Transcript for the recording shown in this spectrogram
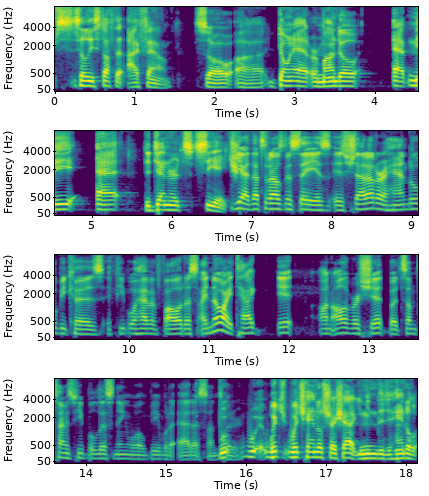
silly stuff that I found. So uh, don't at Armando, at me, at Degenerates CH. Yeah, that's what I was gonna say. Is is shout out our handle because if people haven't followed us, I know I tag it on all of our shit, but sometimes people listening will be able to add us on Twitter. wh- which which handle should I shout? out? You mean the handle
